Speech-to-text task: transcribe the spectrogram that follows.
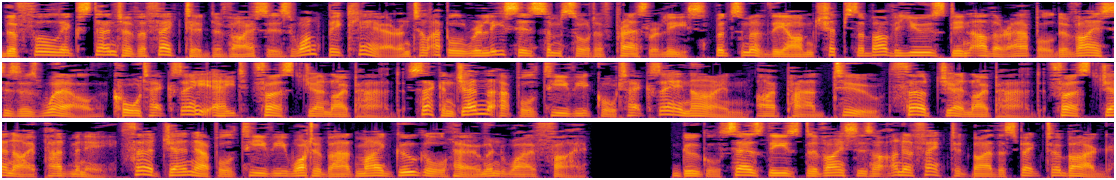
The full extent of affected devices won't be clear until Apple releases some sort of press release, but some of the ARM chips above are used in other Apple devices as well. Cortex-A8, 1st Gen iPad, 2nd Gen Apple TV Cortex-A9, iPad 2, 3rd Gen iPad, 1st Gen iPad mini, 3rd Gen Apple TV What about my Google Home and Wi-Fi? Google says these devices are unaffected by the Spectre bug.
